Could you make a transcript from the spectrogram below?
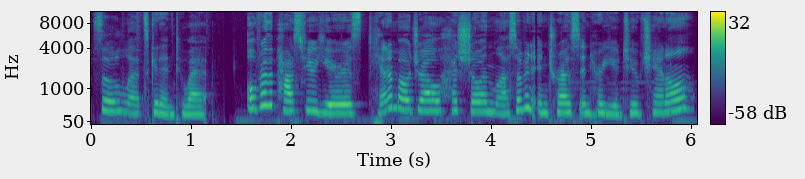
so let's get into it. Over the past few years, Tana Mongeau has shown less of an interest in her YouTube channel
